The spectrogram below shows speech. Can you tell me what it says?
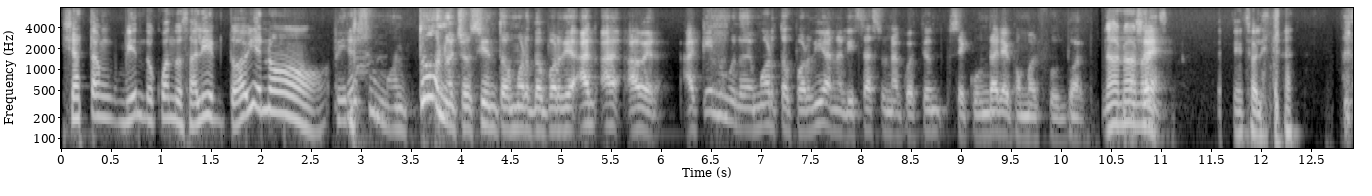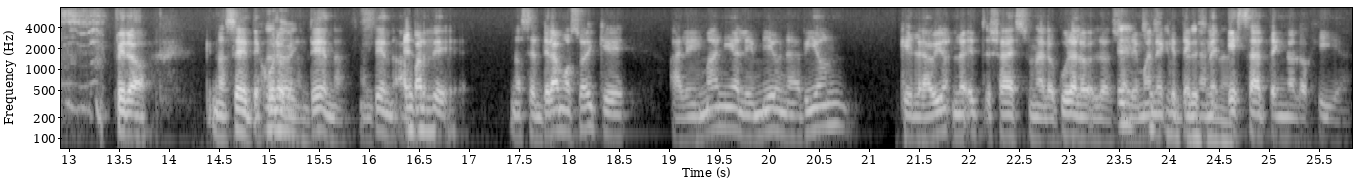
ya están viendo cuándo salir. Todavía no. Pero es un montón 800 muertos por día. A, ver, ¿a qué número de muertos por día analizás una cuestión secundaria como el fútbol? No, no, no. es insólita. Pero, no sé, te juro que no entiendo. No entiendo. Aparte, nos enteramos hoy que Alemania le envía un avión, que el avión, ya es una locura los, alemanes que tengan esa tecnología.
